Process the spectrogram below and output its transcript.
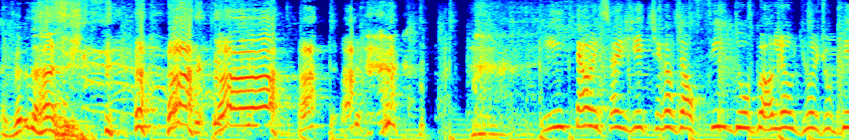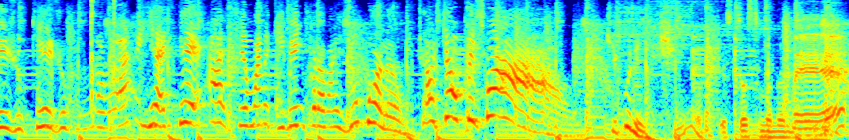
É verdade. Então é isso aí, gente. Chegamos ao fim do bolão de hoje. Um beijo, queijo. E até a semana que vem para mais um bolão. Tchau, tchau, pessoal. Que bonitinho que estou mandando. É.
